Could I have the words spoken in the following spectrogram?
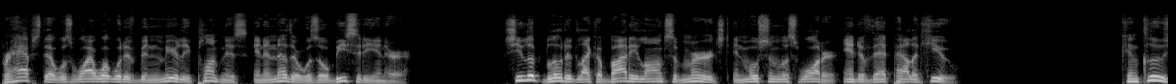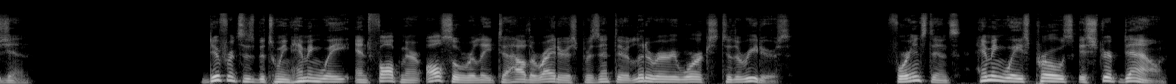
perhaps that was why what would have been merely plumpness in another was obesity in her. She looked bloated like a body long submerged in motionless water and of that pallid hue. Conclusion Differences between Hemingway and Faulkner also relate to how the writers present their literary works to the readers. For instance, Hemingway's prose is stripped down,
